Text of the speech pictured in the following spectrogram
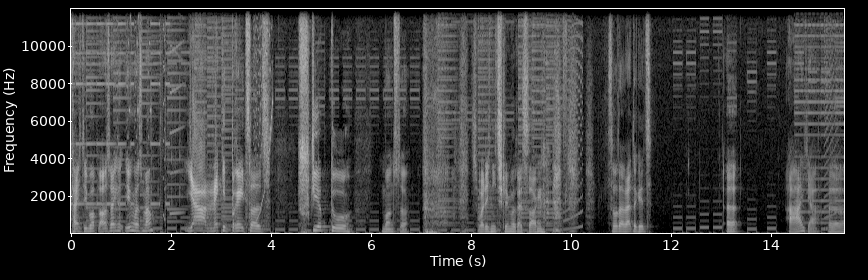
Kann ich die überhaupt ausweichen? Irgendwas machen? Ja, weggebrezelt. Stirb, du Monster. Jetzt wollte ich nichts Schlimmeres sagen. So, da weiter geht's. Äh. Ah, ja. Äh.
